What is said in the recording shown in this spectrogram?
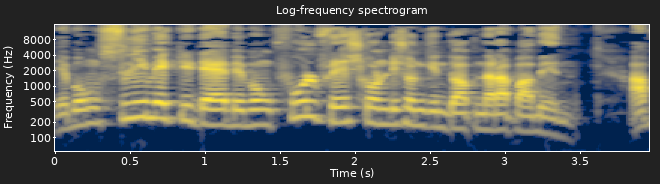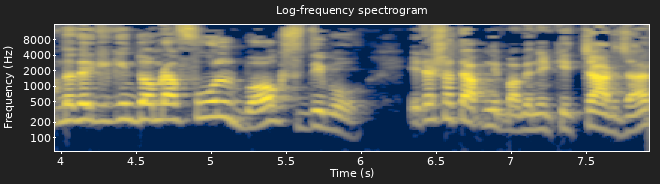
এবং স্লিম একটি ট্যাব এবং ফুল ফ্রেশ কন্ডিশন কিন্তু আপনারা পাবেন। আপনাদেরকে কিন্তু আমরা ফুল বক্স দিব। এটার সাথে আপনি পাবেন একটি charger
